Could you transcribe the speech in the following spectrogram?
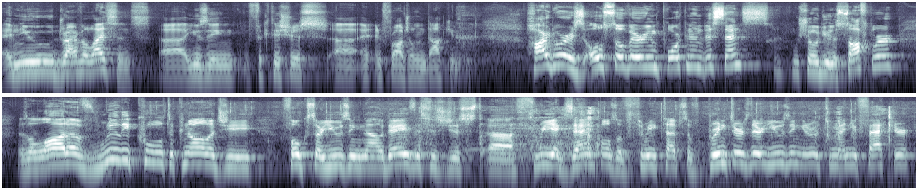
a new driver license uh, using fictitious uh, and fraudulent document. Hardware is also very important in this sense. We showed you the software. There's a lot of really cool technology folks are using nowadays. This is just uh, three examples of three types of printers they're using in order to manufacture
